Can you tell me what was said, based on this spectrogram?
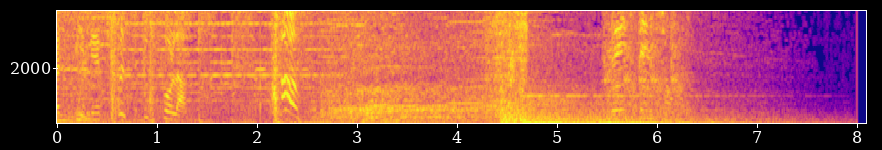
pomagać w imię wszystkich Polaków. Os!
